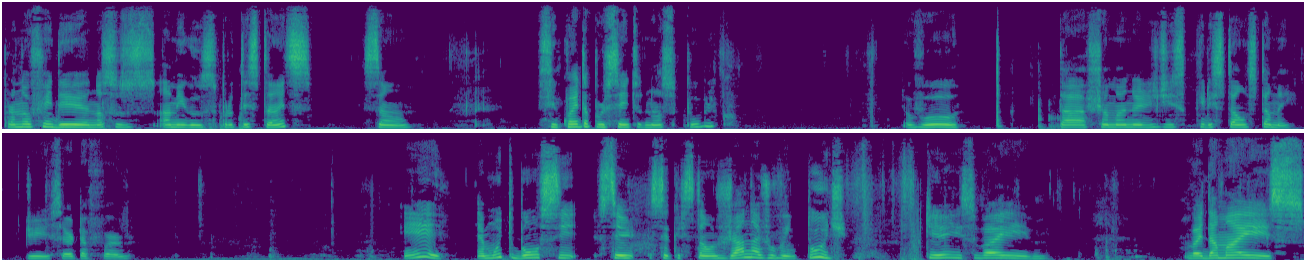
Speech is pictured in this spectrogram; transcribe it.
para não ofender nossos amigos protestantes, são 50% do nosso público. Eu vou tá chamando eles de cristãos também, de certa forma. E é muito bom se ser, ser cristão já na juventude, porque isso vai vai dar mais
